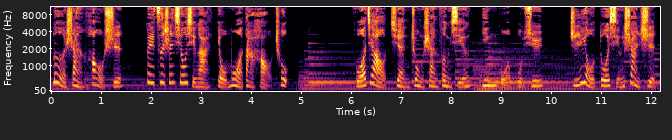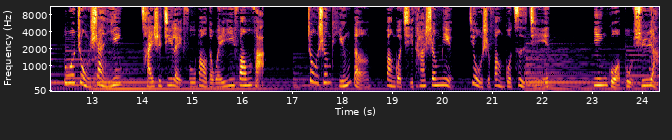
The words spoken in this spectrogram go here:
乐善好施，对自身修行啊有莫大好处。佛教劝众善奉行，因果不虚，只有多行善事，多种善因，才是积累福报的唯一方法。众生平等，放过其他生命，就是放过自己。因果不虚呀。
